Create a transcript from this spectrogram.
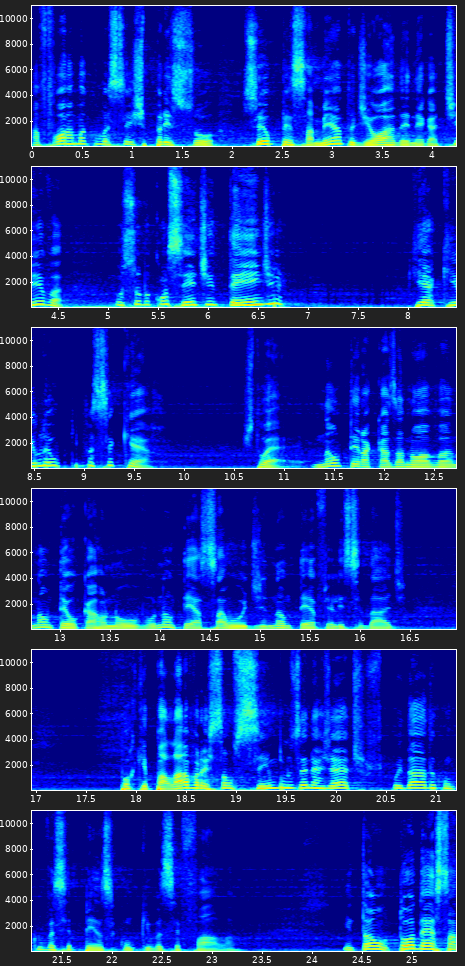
a forma como você expressou seu pensamento de ordem negativa, o subconsciente entende que aquilo é o que você quer. Isto é, não ter a casa nova, não ter o carro novo, não ter a saúde, não ter a felicidade. Porque palavras são símbolos energéticos. Cuidado com o que você pensa, com o que você fala. Então, toda essa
